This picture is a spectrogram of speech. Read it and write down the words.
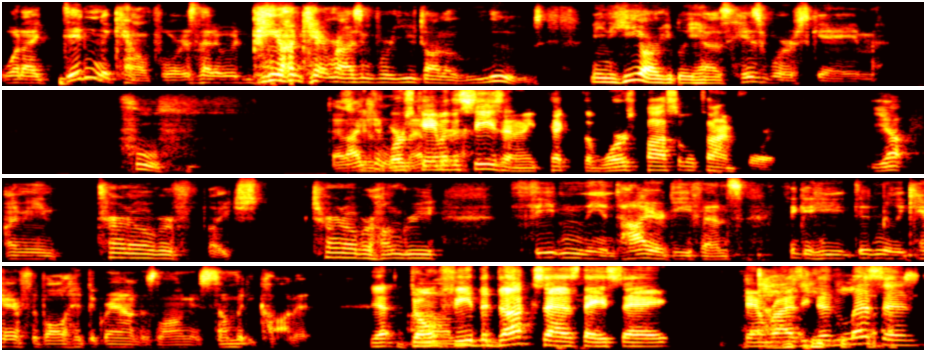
What I didn't account for is that it would be on Cam Rising for Utah to lose. I mean, he arguably has his worst game. Whew, that I can worst remember. game of the season, and he picked the worst possible time for it. Yep, I mean turnover, like turnover hungry, feeding the entire defense. I think he didn't really care if the ball hit the ground as long as somebody caught it. Yeah, don't um, feed the ducks, as they say. Cam Rising didn't listen. Ducks.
